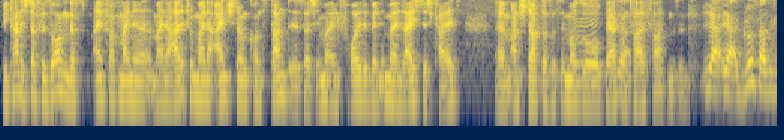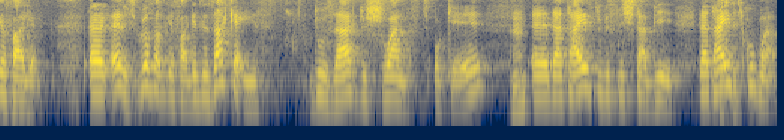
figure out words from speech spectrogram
wie kann ich dafür sorgen, dass einfach meine, meine Haltung, meine Einstellung konstant ist, dass ich immer in Freude bin, immer in Leichtigkeit, ähm, anstatt dass es immer so Berg- Ja. und Talfahrten sind. Ja, ja, großartige Frage. Äh, ehrlich, großartige Frage. Die Sache ist, du sagst, du schwankst, okay? Äh, das heißt, du bist nicht stabil. Das heißt, guck mal,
